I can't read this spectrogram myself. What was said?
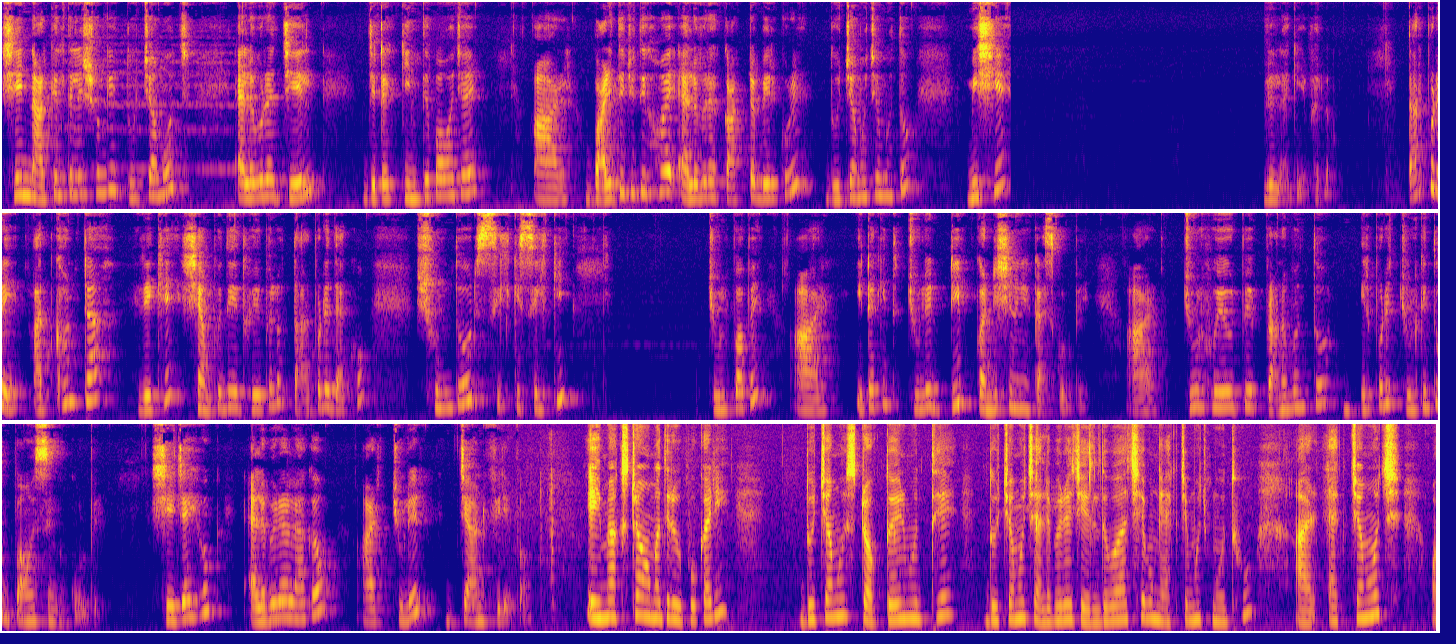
সেই নারকেল তেলের সঙ্গে দু চামচ অ্যালোভেরা জেল, যেটা কিনতে পাওয়া যায়। আর বাড়িতে যদি হয় অ্যালোভেরা কাঠটা বের করে দু চামচের মতো মিশিয়ে লাগিয়ে ফেলো। তারপরে আধ ঘণ্টা রেখে শ্যাম্পু দিয়ে ধুয়ে ফেলো। তারপরে দেখো সুন্দর সিল্কি সিল্কি চুল পাবে আর এটা কিন্তু চুলের ডিপ কন্ডিশনিংয়ে কাজ করবে। আর চুল হয়ে উঠবে প্রাণবন্ত, এরপরে চুল কিন্তু বাউন্সিংও করবে। সে যাই হোক, অ্যালোভেরা লাগাও আর চুলের জান ফিরে পাও। এই মাস্কটাও আমাদের উপকারী। দু চামচ টক দইয়ের মধ্যে দু চামচ অ্যালোভেরা জেল দেওয়া আছে এবং এক চামচ মধু আর এক চামচ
